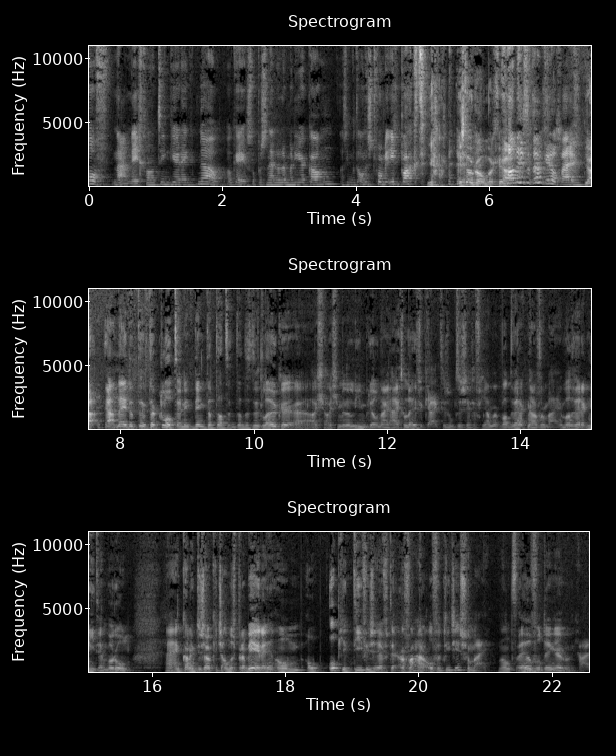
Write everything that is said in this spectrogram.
Of, nou, 9 van de 10 keer denk ik, nou, oké, als het op een snellere manier kan, als iemand anders het voor me inpakt, Ja, is het ook handig. Ja. dan is het ook heel fijn. Ja, ja nee, dat, dat, klopt. En ik denk dat dat, dat is het leuke eh, als, je, als je met een leanbril naar je eigen leven kijkt. Is om te zeggen van ja, maar wat werkt nou voor mij? En wat werkt niet en waarom? Eh, en kan ik dus ook iets anders proberen om op objectief eens even te ervaren of het iets is voor mij. Want heel veel dingen ja,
